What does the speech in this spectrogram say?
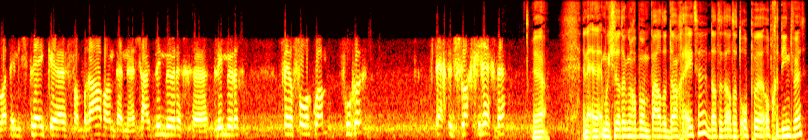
wat in de streken van Brabant en Zuid-Limburg Limburg veel voorkwam vroeger. Het is echt een slaggerecht hè. Ja. En, en moet je dat ook nog op een bepaalde dag eten? Dat het altijd op, uh, opgediend werd?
